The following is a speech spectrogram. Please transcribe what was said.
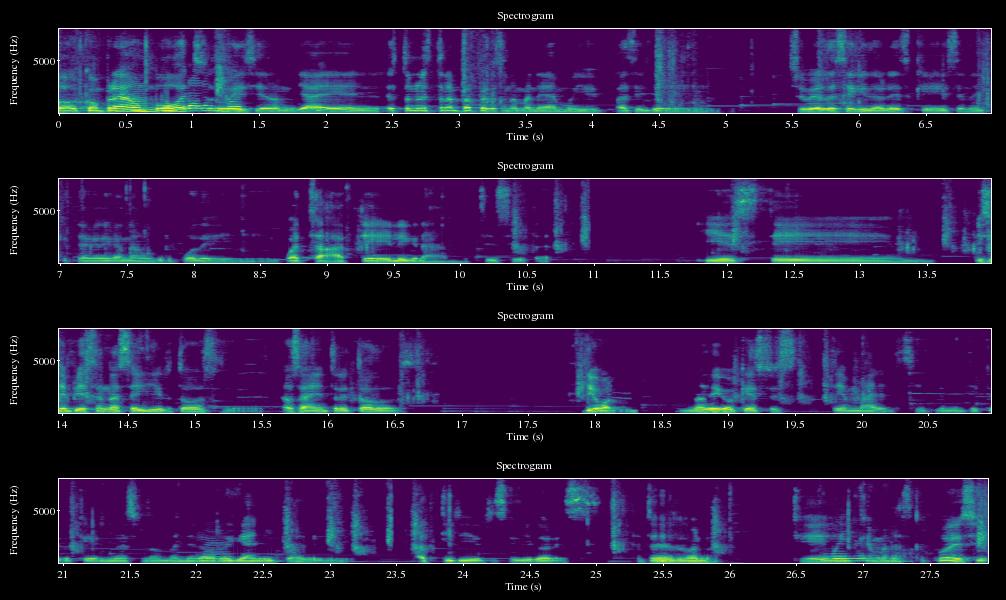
O compraron bots o hicieron ya el... Esto no es trampa, pero es una manera muy fácil de subir de seguidores que es en el que te agregan a un grupo de WhatsApp, Telegram, etc. Y este. Y se empiezan a seguir todos, o sea, entre todos. Digo, no digo que eso esté mal, simplemente creo que no es una manera orgánica de adquirir seguidores. Entonces, bueno, ¿qué, ¿qué más? ¿Qué puedo decir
